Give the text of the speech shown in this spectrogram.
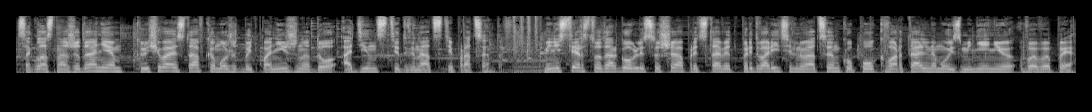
Согласно ожиданиям, ключевая ставка может быть понижена до 11-12%. Министерство торговли США представит предварительную оценку по квартальному изменению ВВП.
